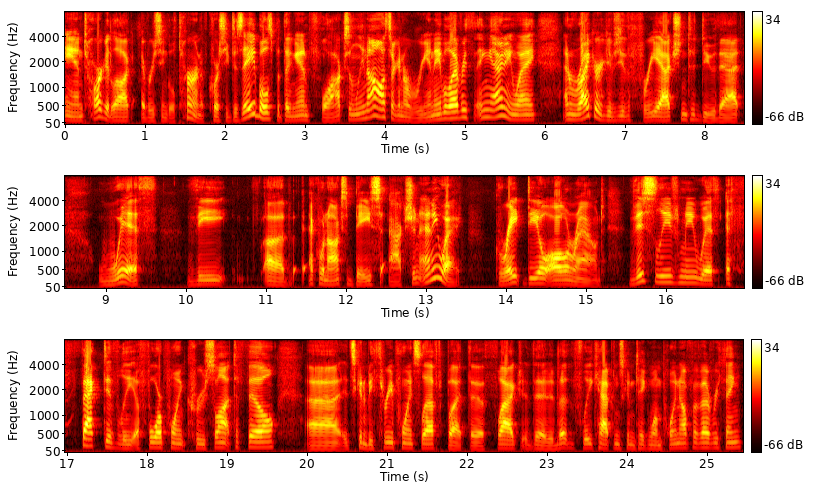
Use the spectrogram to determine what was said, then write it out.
and target lock every single turn. Of course, he disables, but then again, Phlox and Lee are going to re enable everything anyway, and Riker gives you the free action to do that with the uh, Equinox base action anyway. Great deal all around. This leaves me with effectively a four point crew slot to fill. Uh, it's going to be three points left, but the flag, the, the fleet captain's going to take one point off of everything.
